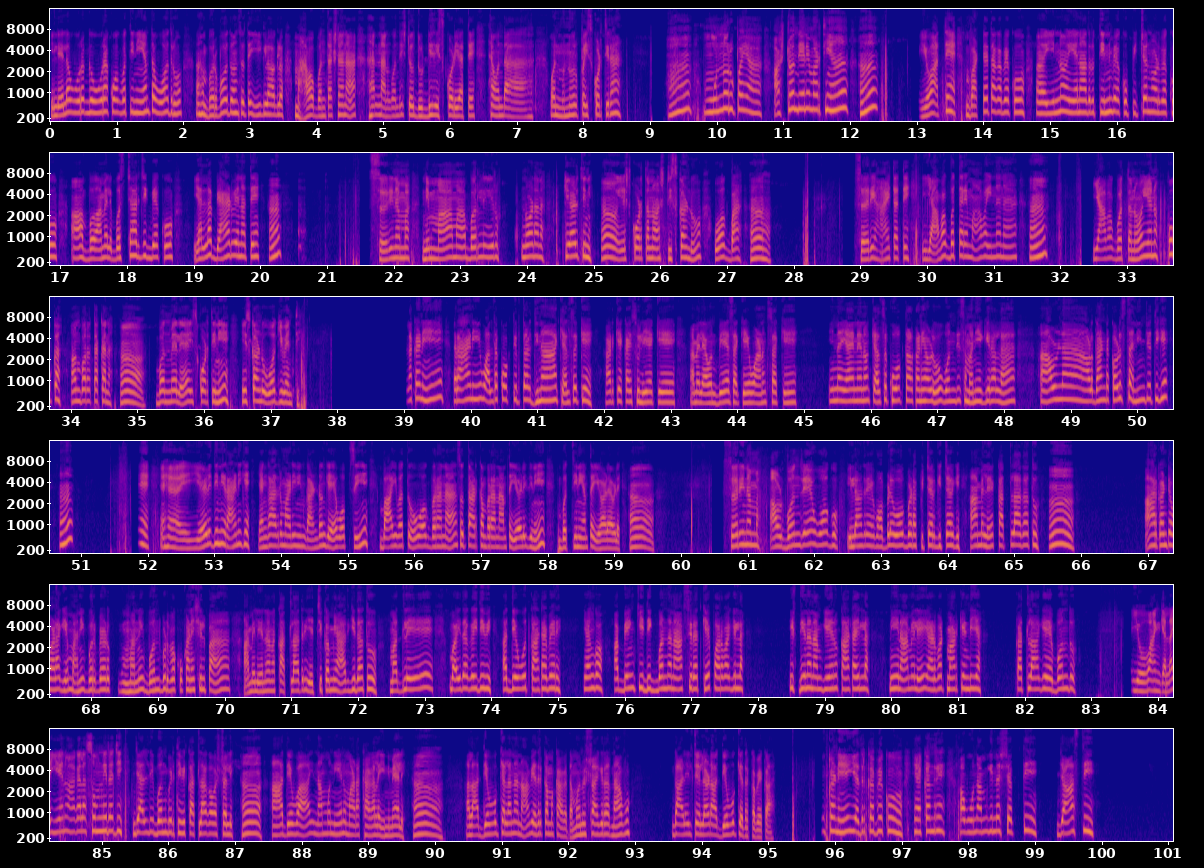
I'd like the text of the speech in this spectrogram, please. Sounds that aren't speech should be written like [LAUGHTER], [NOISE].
ಇಲ್ಲೆಲ್ಲ ಊರಿಗೆ ಊರಕ್ಕೆ ಹೋಗ್ಬತ್ತೀನಿ ಅಂತ ಹೋದ್ರು. ಬರ್ಬೋದು ಅನ್ಸುತ್ತೆ ಈಗ್ಲಾಗ್ಲೂ. ಮಾವ ಬಂದ ತಕ್ಷಣ ನನಗೊಂದಿಷ್ಟು ದುಡ್ಡು ಇಸ್ಕೊಡಿ ಅತ್ತೆ. ಒಂದ ಒಂದ್ ಮುನ್ನೂರು ರೂಪಾಯಿ ಇಸ್ಕೊಡ್ತೀರಾ? ಹಾ ಮುನ್ನೂರು ರೂಪಾಯ? ಅಷ್ಟೊಂದೇನೇ ಮಾಡ್ತೀಯಾ? ಹಾ ಅಯ್ಯೋ ಅತ್ತೆ, ಬಟ್ಟೆ ತಗೋಬೇಕು ಇನ್ನು ಏನಾದ್ರೂ ತಿನ್ಬೇಕು ಪಿಕ್ಚರ್ ನೋಡ್ಬೇಕು ಆಮೇಲೆ ಬಸ್ ಚಾರ್ಜಿಗೆ ಬೇಕು, ಎಲ್ಲ ಬ್ಯಾಡ್ವೇನತ್ತೆ ಹಾ ಸರಿ ನಮ್ಮ ನಿಮ್ಮ ಮಾಮ ಬರಲಿ, ಇರು, ನೋಡೋಣ, ಕೇಳ್ತೀನಿ ಹಾ ಎಷ್ಟು ಕೊಡ್ತಾನೋ ಅಷ್ಟು ಇಸ್ಕೊಂಡು, ಹೋಗ್ ಬಾ ಹಾ ಸರಿ ಆಯ್ತತ್ತೆ ಯಾವಾಗ ಬರ್ತಾರೆ ಮಾವ ಇನ್ನನ ಹಾ ಯಾವಾಗ ಬರ್ತಾನೋ ಏನೋ ಕುಕ್ಕ ಅವ್ನು ಬರೋ ತಕ್ಕನ ಹಾ ಬಂದ್ಮೇಲೆ ಇಸ್ಕೊಡ್ತೀನಿ, ಇಸ್ಕೊಂಡು ಹೋಗಿವಂತಿ ಕಣಿ ರಾಣಿ ಹೊಲ್ದಕ್ಕೆ ಹೋಗ್ತಿರ್ತಾಳೆ ದಿನ ಕೆಲ್ಸಕ್ಕೆ. ಅಡಿಕೆ ಕಾಯಿ ಸುಲಿಯಕ್ಕೆ, ಆಮೇಲೆ ಅವನು ಬೇಸಕ್ಕೆ ಒಣಗ್ಸಕ್ಕೆ. ಇನ್ನ ಏನೇನೋ ಕೆಲಸಕ್ಕೆ ಹೋಗ್ತಾಳ ಕಣಿ ಅವಳು. ಒಂದ್ ದಿವಸ ಮನೆಗಿರಲ್ಲ ಅವಳನ್ನ ಅವಳ ಗಂಡ ಕಳಿಸ್ತಾ ನಿನ್ ಜೊತೆಗೆ? ಹಾ? ಹೇಳಿದೀನಿ ರಾಣಿಗೆ. ಹೆಂಗಾದ್ರೂ ಮಾಡಿ ನಿನ್ ಗಂಡಂಗೆ ಒಪ್ಸಿ. ಬಾ ಇವತ್ತು, ಹೋಗಿ ಬರೋಣ, ಸುತ್ತಾಡ್ಕೊಂಡ್ ಬರೋಣ ಅಂತ ಹೇಳಿದೀನಿ. ಬತ್ತೀನಿ ಅಂತ ಹೇಳ ಹೇಳವಳೆ ಹಾ. ಸರಿ ನಮ್ಮ, ಅವಳು ಬಂದ್ರೆ ಹೋಗು. ಇಲ್ಲಾಂದ್ರೆ ಒಬ್ಳೆ ಹೋಗ್ಬೇಡ ಪಿಚ್ಚರ್ ಗಿಚ್ಚರ್ಗೆ ಆಮೇಲೆ ಕತ್ಲಾಗತ್ತು ಹ್ಮ್ ಆರು ಗಂಟೆ ಒಳಗೆ ಮನೆಗೆ ಬರ್ಬೇಡ ಮನೆಗೆ ಬಂದ್ಬಿಡ್ಬೇಕು ಕಣೆ ಶಿಲ್ಪ. ಆಮೇಲೆ ಏನಾರ ಕತ್ಲಾದ್ರೆ ಹೆಚ್ಚು ಕಮ್ಮಿ ಆಗಿದಾತು ಮೊದ್ಲೇ ಬೈದಾಗ ಇದ್ದೀವಿ ಆ ದೇವದ್ ಕಾಟ ಬೇರೆ. ಹೆಂಗೋ, ಆ ಬೆಂಕಿ ದಿಗ್ಬಂಧನ ಹಾಕ್ಸಿರೋದಕ್ಕೆ ಪರವಾಗಿಲ್ಲ. ಇಷ್ಟು ದಿನ ನಮ್ಗೇನು ಕಾಟ ಇಲ್ಲ. ನೀನ್ ಆಮೇಲೆ ಎಡವಟ್ ಮಾಡ್ಕೊಂಡಿಯ. ಕತ್ಲಾಗೆ ಬಂದು. ಅಯ್ಯೋ, ಹಂಗೆಲ್ಲ ಏನು ಆಗಲ್ಲ ಸುಮ್ಮನಿರಜಿ ಜಲ್ದಿ ಬಂದ್ಬಿಡ್ತೀವಿ ಕತ್ಲಾಗವಷ್ಟರಲ್ಲಿ ಹಾ, ಆ ದೇವ್ವ ನಮ್ಮನ್ನ ಏನು ಮಾಡಕ್ಕಾಗಲ್ಲ ಇನ್ಮೇಲೆ. ಹಾ, ಅಲ್ಲ ಆ ದೇವಕ್ಕೆಲ್ಲ ನಾವು ಎದ್ರಕಮಕ್ಕಾಗತ್ತ? ಮನುಷ್ಯರಾಗಿರೋದು ನಾವು. ಗಾಳಿ ತೇಲಾಡ ಆ ದೇವಕ್ಕೆ ಎದ್ರಕಬೇಕಾ? ಕಣಿ ಎದ್ರಕಬೇಕು ಯಾಕಂದ್ರೆ ಅವು ನಮಗಿನ ಶಕ್ತಿ ಜಾಸ್ತಿ.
